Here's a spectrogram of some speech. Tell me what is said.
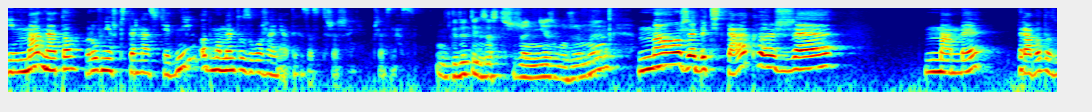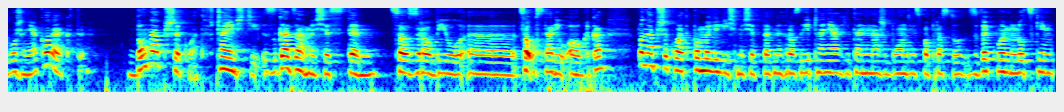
I ma na to również 14 dni od momentu złożenia tych zastrzeżeń przez nas. Gdy tych zastrzeżeń nie złożymy, Może być tak, że mamy prawo do złożenia korekty. Bo na przykład w części zgadzamy się z tym, co zrobił, e, co ustalił organ, bo na przykład pomyliliśmy się w pewnych rozliczeniach i ten nasz błąd jest po prostu zwykłym ludzkim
